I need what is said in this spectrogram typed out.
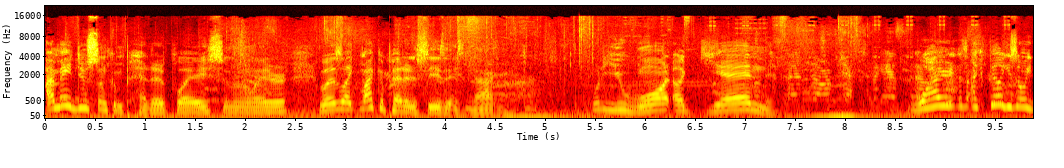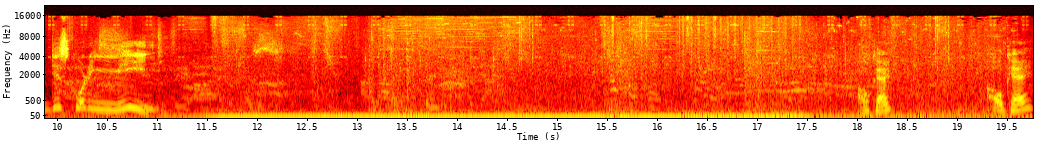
I may do some competitive play sooner or later, but it's like my competitive season is not. What do you want again? Why? Are, I feel like he's only discording me. Okay. Okay.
